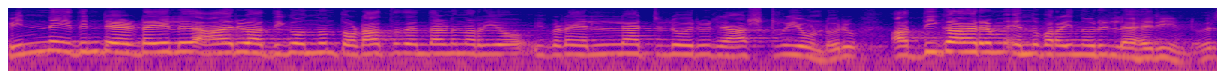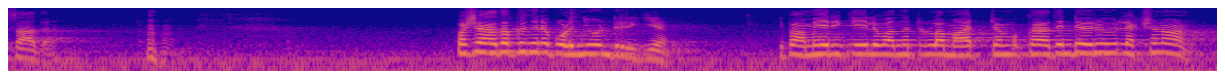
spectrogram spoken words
പിന്നെ ഇതിന്റെ ഇടയിൽ ആരും അധികം ഒന്നും തൊടാത്തത് എന്താണെന്നറിയോ? ഇവിടെ എല്ലാറ്റിലും ഒരു രാഷ്ട്രീയമുണ്ട്. ഒരു അധികാരം എന്ന് പറയുന്ന ഒരു ലഹരിയുണ്ട് ഒരു സാധനം. പക്ഷെ അതൊക്കെ ഇങ്ങനെ പൊളിഞ്ഞുകൊണ്ടിരിക്കുകയാണ്. ഇപ്പോൾ അമേരിക്കയിൽ വന്നിട്ടുള്ള മാറ്റം ഒക്കെ അതിന്റെ ഒരു ലക്ഷണമാണ്.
